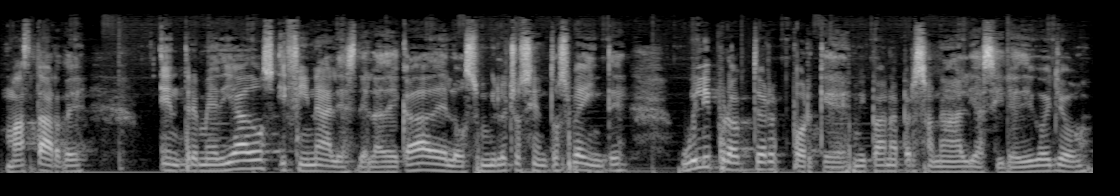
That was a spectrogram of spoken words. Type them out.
Más tarde, entre mediados y finales de la década de los 1820, Willie Procter, porque es mi pana personal y así le digo yo,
